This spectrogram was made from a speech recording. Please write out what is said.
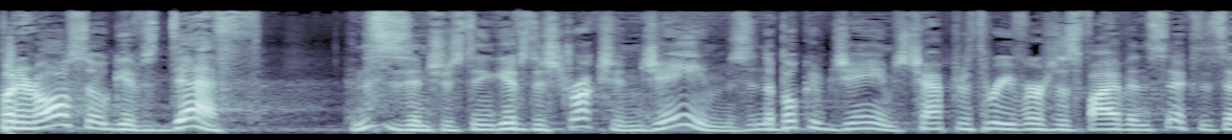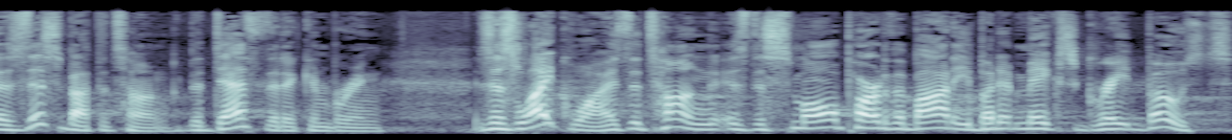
But it also gives death. And this is interesting, it gives destruction. James, in the book of James, chapter 3, verses 5 and 6, it says this about the tongue, the death that it can bring. It says, likewise, the tongue is the small part of the body, but it makes great boasts.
